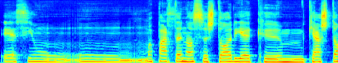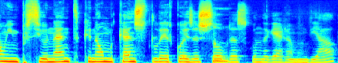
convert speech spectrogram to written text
é assim um, um, uma parte da nossa história que, que acho tão impressionante que não me canso de ler coisas sobre a Segunda Guerra Mundial.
